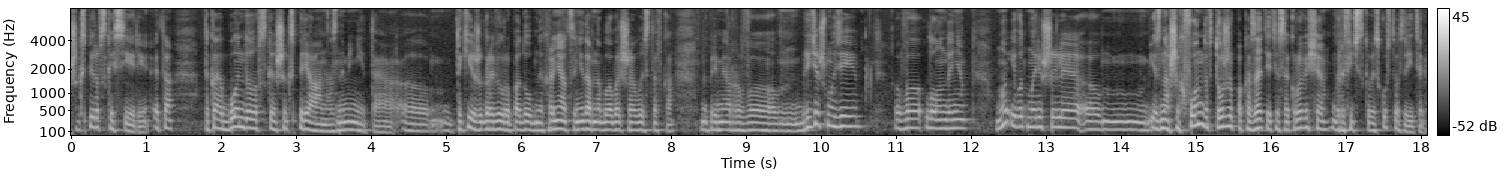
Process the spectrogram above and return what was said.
шекспировской серии. Это такая бойнделовская шекспириана, знаменитая. Э, Такие же гравюры подобные хранятся. Недавно была большая выставка, например, в Бритиш музее в Лондоне. Ну и вот мы решили эм, из наших фондов тоже показать эти сокровища графического искусства зрителю.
